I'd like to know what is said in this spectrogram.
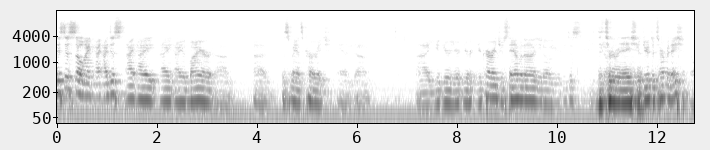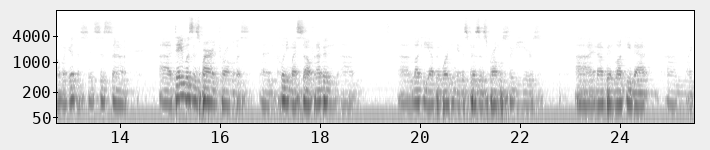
And it's just so I, I, I just I, I, I, admire um, uh, this man's courage and um, uh, your, your your your courage, your stamina. You know, you, you just you know, Determination. your determination. Oh my goodness, it's just uh, uh, Dave was inspiring for all of us, including myself. And I've been um, uh, lucky. I've been working in this business for almost 30 years, uh, and I've been lucky that um, like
